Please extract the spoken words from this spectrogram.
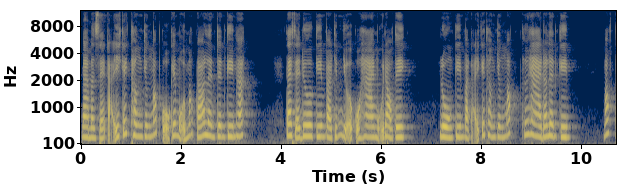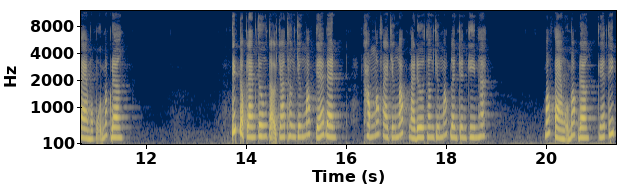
mà mình sẽ đẩy cái thân chân móc của cái mũi móc đó lên trên kim ha ta sẽ đưa kim vào chính giữa của hai mũi đầu tiên. Luồn kim và đẩy cái thân chân móc thứ hai đó lên kim, móc vào một mũi móc đơn. Tiếp tục làm tương tự cho thân chân móc kế bên, không móc vào chân móc mà đưa thân chân móc lên trên kim ha. Móc vào mũi móc đơn, kế tiếp.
